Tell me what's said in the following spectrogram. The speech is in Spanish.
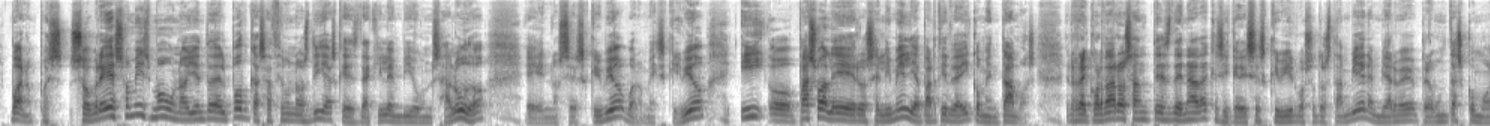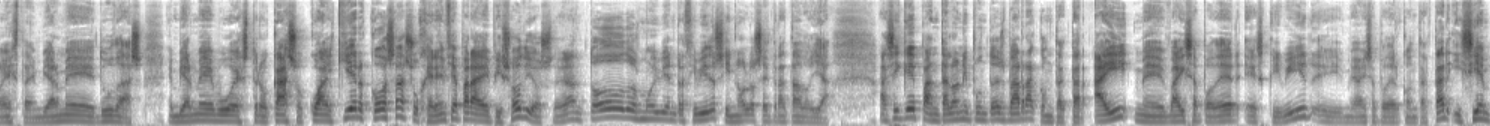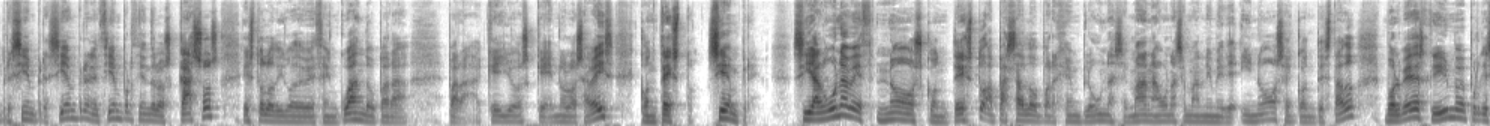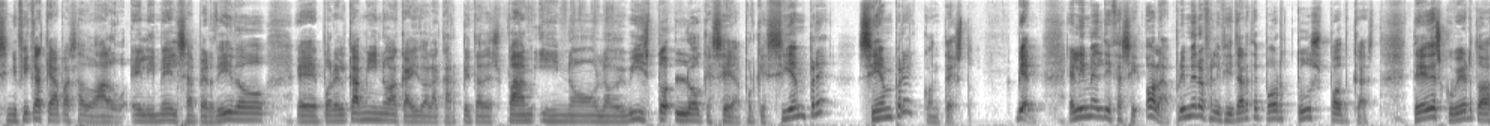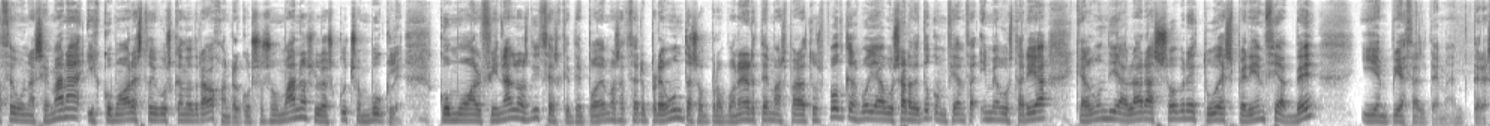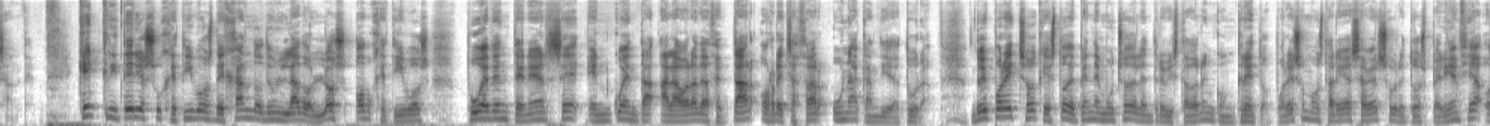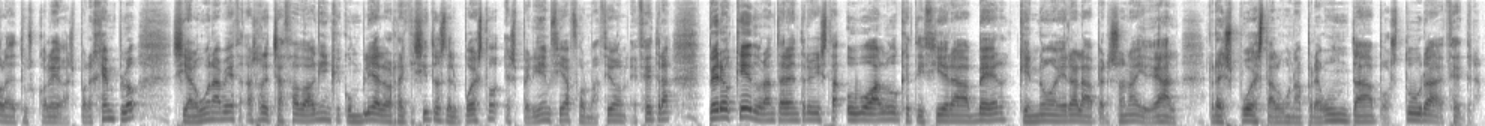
Bueno, pues sobre eso mismo, un oyente del podcast hace unos días, que desde aquí le envío un saludo, eh, nos escribió, bueno, me escribió, y paso a leeros el email y a partir de ahí comentamos. Recordaros antes de nada que si queréis escribir vosotros también, enviarme preguntas como esta, enviarme dudas, enviarme vuestro caso, cualquier cosa, sugerencia para episodios, serán todos muy bien recibidos si no los he tratado ya. Así que pantaloni.es barra contactar. Ahí me vais a poder escribir y me vais a poder contactar y siempre siempre, siempre, en el 100% de los casos, esto lo digo de vez en cuando para, para aquellos que no lo sabéis, contesto, siempre. Si alguna vez no os contesto, ha pasado, por ejemplo, una semana, una semana y media y no os he contestado, volved a escribirme porque significa que ha pasado algo. El email se ha perdido, eh, por el camino ha caído a la carpeta de spam y no lo he visto, lo que sea, porque siempre, siempre contesto. Bien, el email dice así, hola, primero felicitarte por tus podcasts. Te he descubierto hace una semana y como ahora estoy buscando trabajo en recursos humanos, lo escucho en bucle. Como al final nos dices que te podemos hacer preguntas o proponer temas para tus podcasts, voy a abusar de tu confianza y me gustaría que algún día hablaras sobre tu experiencia de... y empieza el tema, interesante. ¿Qué criterios subjetivos, dejando de un lado los objetivos, pueden tenerse en cuenta a la hora de aceptar o rechazar una candidatura? Doy por hecho que esto depende mucho del entrevistador en concreto, por eso me gustaría saber sobre tu experiencia o la de tus colegas. Por ejemplo, si alguna vez has rechazado a alguien que cumplía los requisitos del puesto, experiencia, formación, etc., pero que durante la entrevista hubo algo que te hiciera ver que no era la persona ideal, respuesta a alguna pregunta, postura, etc.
